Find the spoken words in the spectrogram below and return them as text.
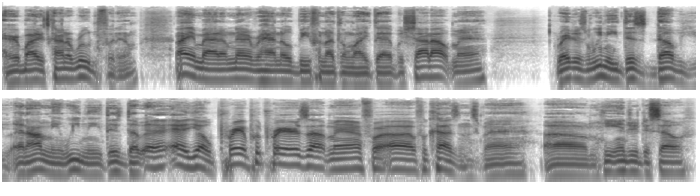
everybody's kind of rooting for them. I ain't mad. I've never had no beef or nothing like that. But shout out, man. Raiders, we need this W, and I mean we need this W. Hey, yo, prayer, put prayers up, man, for uh for Cousins, man. Um, he injured himself,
